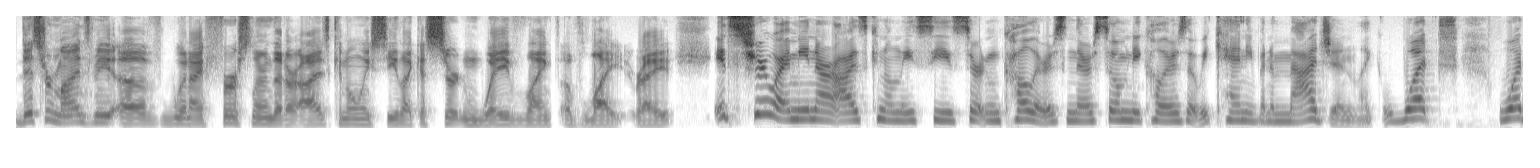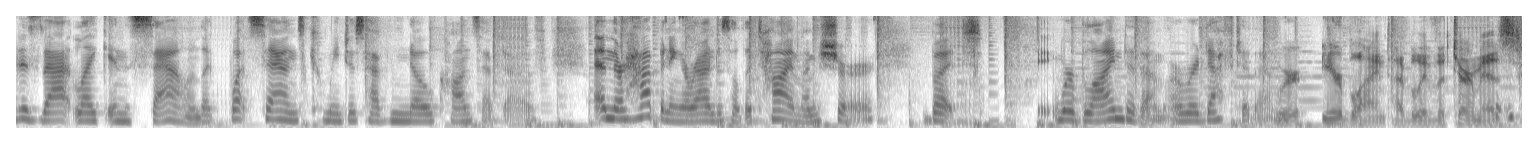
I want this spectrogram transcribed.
This reminds me of when I first learned that our eyes can only see like a certain wavelength of light, right? it's true. I mean, our eyes can only see certain colors, and there are so many colors that we can't even imagine. Like, what what is that like in sound? Like, what sounds can we just have no concept of? And they're happening around us all the time, I'm sure, but we're blind to them or we're deaf to them. We're ear blind, I believe the term is.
